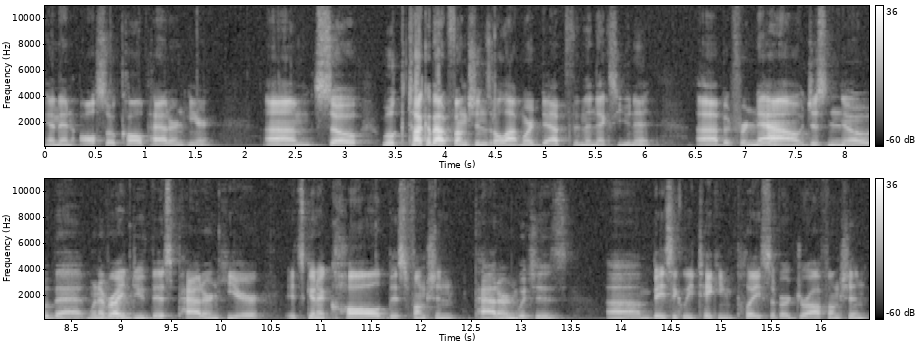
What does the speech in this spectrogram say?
and then also call pattern here. Um, so we'll talk about functions in a lot more depth in the next unit. Uh, but for now, just know that whenever I do this pattern here, it's going to call this function pattern, which is um, basically taking place of our draw function.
